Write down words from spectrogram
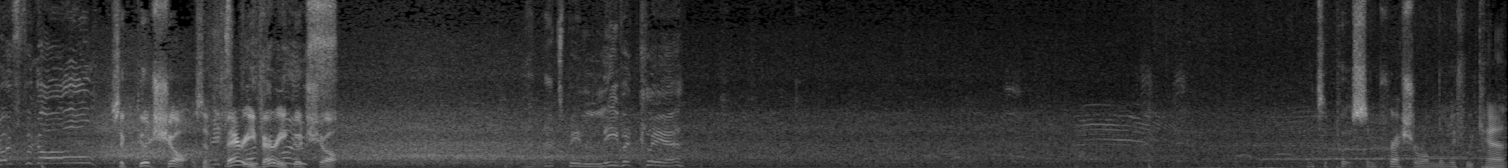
Goes for goal! It's a good shot. It's a It's very, very good shot. And that's been levered clear. Need to put some pressure on them if we can.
